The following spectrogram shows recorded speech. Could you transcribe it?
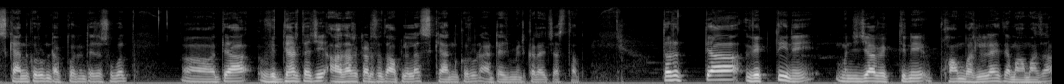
स्कॅन करून टाकतो आणि त्याच्यासोबत त्या विद्यार्थ्याचे आधार कार्डसुद्धा आपल्याला स्कॅन करून अटॅचमेंट करायचे असतात. तर त्या व्यक्तीने म्हणजे ज्या व्यक्तीने फॉर्म भरलेला आहे त्या मामाचा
